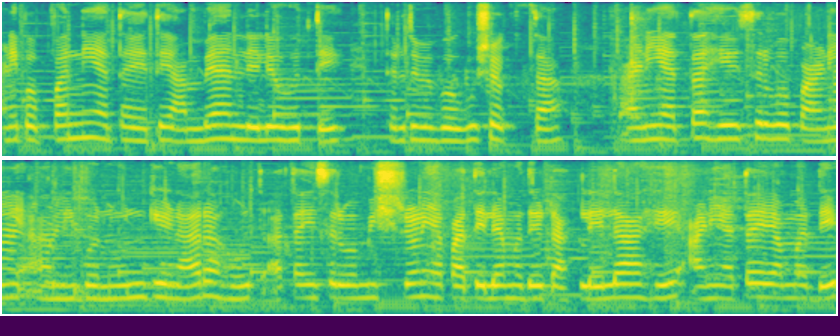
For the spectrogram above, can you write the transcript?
आणि पप्पांनी आता येथे आंबे आणलेले होते तर तुम्ही बघू शकता. आणि आता हे सर्व पाणी आम्ही बनवून घेणार आहोत. आता हे सर्व मिश्रण या पातेल्यामध्ये टाकलेलं आहे आणि आता यामध्ये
